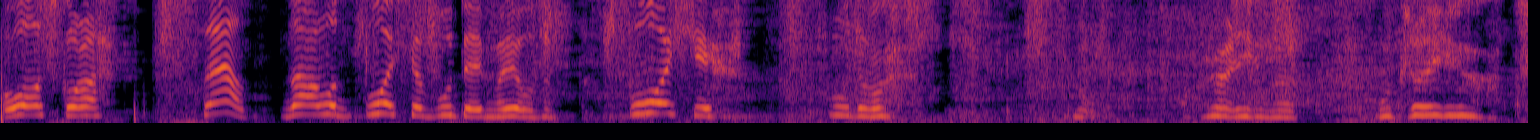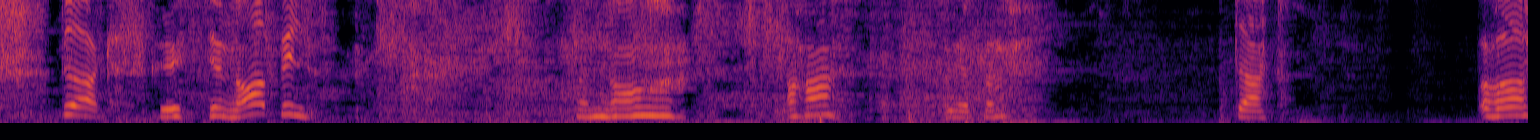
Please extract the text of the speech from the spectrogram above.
О, скоро. Все, да, от площа буде, ми в площі будемо. Україна, Україна. Так, Кристинопіль. Ну, ага. Понятно. Так. Ага.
